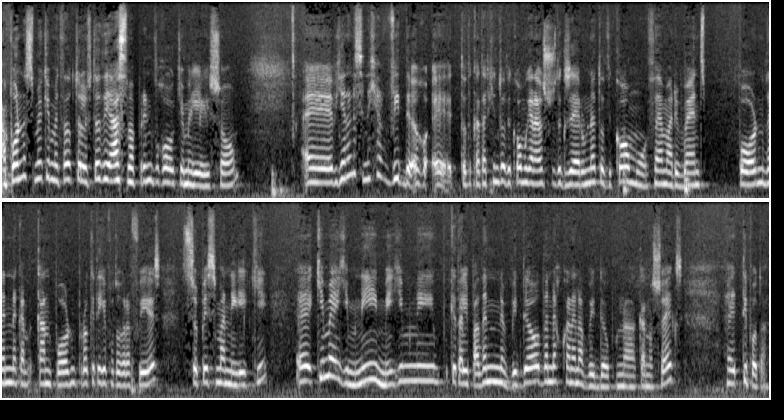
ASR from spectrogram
από ένα σημείο και μετά το τελευταίο διάστημα πριν βγω και μιλήσω, ε, βγαίνανε συνέχεια βίντεο. Εγώ, ε, το, καταρχήν το δικό μου, για να όσους δεν ξέρουν, το δικό μου θέμα revenge porn δεν είναι καν, καν porn, πρόκειται για φωτογραφίες στις οποίες είμαι ανήλικη ε, και είμαι γυμνή, μη γυμνή κτλ. Δεν είναι βίντεο, δεν έχω κανένα βίντεο που να κάνω σεξ, ε, τίποτα.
